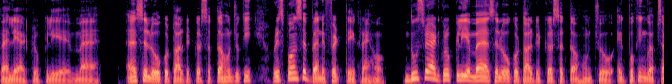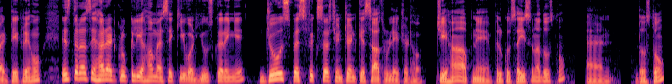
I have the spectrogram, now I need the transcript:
पहले ऐड ग्रुप के लिए मैं ऐसे लोगों को टारगेट कर सकता हूँ जो कि रिस्पॉन्सिव बेनिफिट देख रहे हों। दूसरे एड ग्रुप के लिए मैं ऐसे लोगों को टारगेट कर सकता हूँ जो एक बुकिंग वेबसाइट देख रहे हों। इस तरह से हर एड ग्रुप के लिए हम ऐसे कीवर्ड यूज़ करेंगे जो स्पेसिफिक सर्च इंटेंट के साथ रिलेटेड हो। जी हाँ आपने बिल्कुल सही सुना दोस्तों। एंड दोस्तों,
